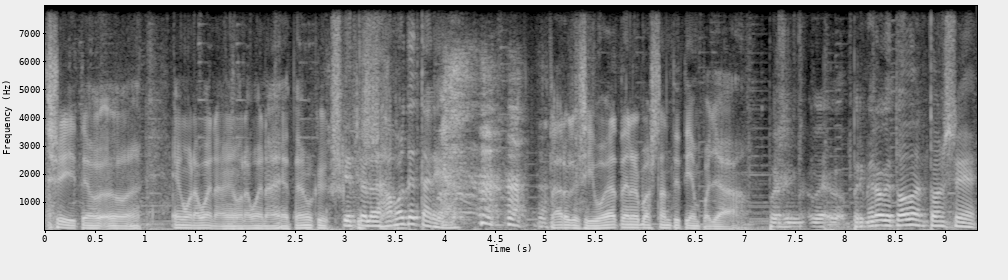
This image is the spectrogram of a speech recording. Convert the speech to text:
sí, tengo, eh, enhorabuena, enhorabuena, ¿eh? Tengo que... Que te lo dejamos de tarea. Claro que sí, voy a tener bastante tiempo ya. Pues eh, primero que todo, entonces,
